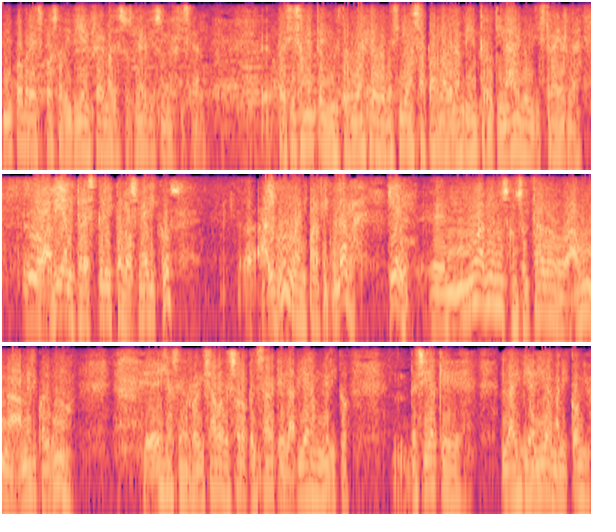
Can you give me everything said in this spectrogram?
Mi pobre esposa vivía enferma de sus nervios, señor fiscal. Eh, precisamente en nuestro viaje obedecía sacarla del ambiente rutinario y distraerla. ¿Lo habían prescrito los médicos? ¿Alguno en particular? ¿Quién? Eh, no habíamos consultado aún a médico alguno. Ella se horrorizaba de solo pensar que la viera un médico. Decía que la enviaría al manicomio.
